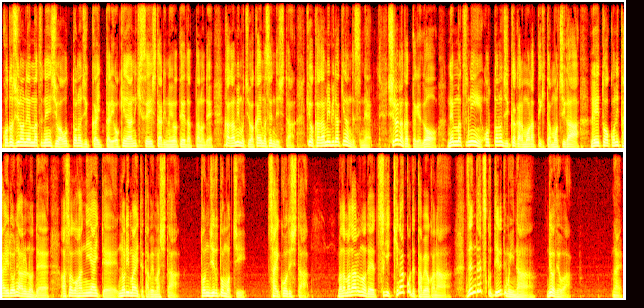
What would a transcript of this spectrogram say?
今年の年末年始は夫の実家行ったり沖縄に帰省したりの予定だったので鏡餅は買いませんでした。今日鏡開きなんですね。知らなかったけど年末に夫の実家からもらってきた餅が冷凍庫に大量にあるので朝ごはんに焼いて海苔巻いて食べました。豚汁と餅。最高でした。まだまだあるので次きな粉で食べようかな。全然作って入れてもいいな。ではでは。はい。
